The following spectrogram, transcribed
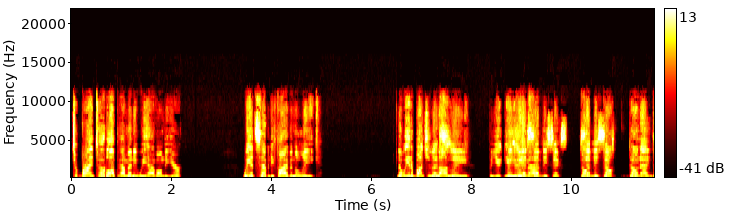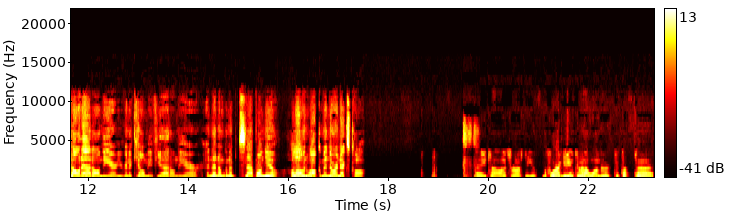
To Brian, total up how many we have on the year. We had 75 in the league. Now we had a bunch in the non-league, but you you we, do we had math. 76. Don't 76 don't don't add, in- don't add on the air. You're going to kill me if you add on the air, and then I'm going to snap on you. Hello and welcome into our next call. Hey, Tom, it's Rusty. Before I get into it, I wanted to, to, to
